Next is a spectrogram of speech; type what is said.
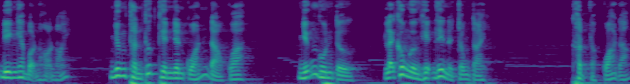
Đi nghe bọn họ nói. Nhưng thần thức thiên nhân của hắn đảo qua, Những ngôn từ lại không ngừng hiện lên ở trong tay Thật là quá đáng,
